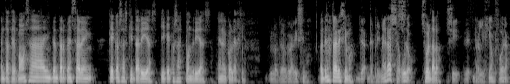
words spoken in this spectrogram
Entonces, vamos a intentar pensar en qué cosas quitarías y qué cosas pondrías en el colegio. Lo tengo clarísimo. ¿Lo tienes clarísimo? De, primera, seguro. Suéltalo. Sí, religión fuera.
